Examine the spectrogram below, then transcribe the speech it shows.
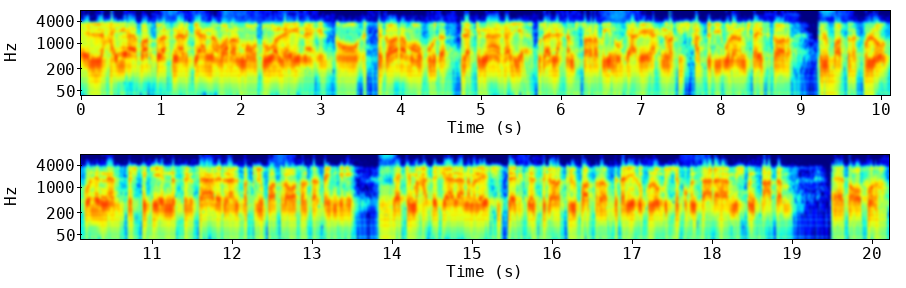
الحقيقة برضو إحنا رجعنا ورا الموضوع لقينا إنه السيجارة موجودة لكنها غالية وده اللي إحنا مستغربينه. يعني إحنا ما فيش حد بيقول أنا مش لاقي سيجارة. كليوباترا. كله كل الناس بتشتكي إن سعر العلبة كليوباترا وصلت 40 جنيه. لكن ما حدش قال أنا ما لقيتش السيجارة كليوباترا. بدليل إن كلهم بيشتكوا من سعرها مش من عدم آه، توافرها.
